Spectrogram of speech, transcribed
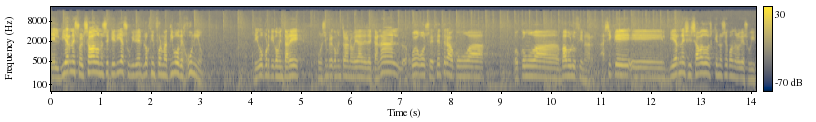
el viernes o el sábado, no sé qué día, subiré el blog informativo de junio. Digo porque comentaré como siempre comento las novedades del canal, juegos, etcétera, o cómo va o cómo va, va a evolucionar. Así que eh, el viernes y sábado es que no sé cuándo lo voy a subir.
